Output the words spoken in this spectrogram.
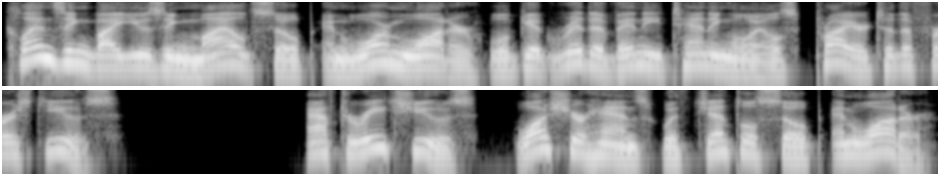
Cleansing by using mild soap and warm water will get rid of any tanning oils prior to the first use. After each use, wash your hands with gentle soap and water.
